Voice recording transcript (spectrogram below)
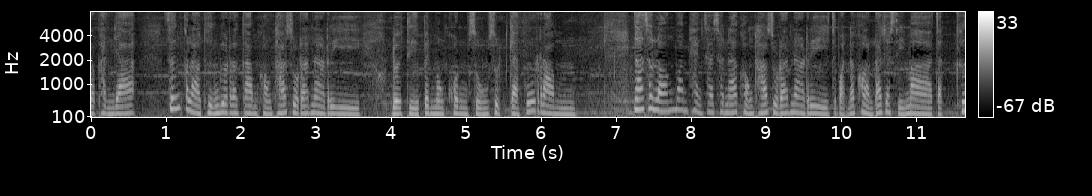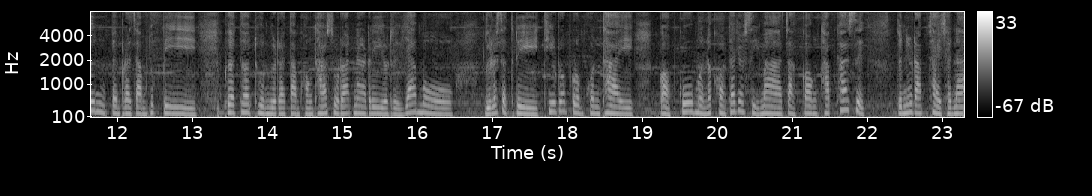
รพัญญะ ซึ่งกล่าวถึงวีรกรรมของท้าวสุรนารี โดยถือเป็นมงคลสูงสุดแก่ผู้รำงานฉลองวันแห่งชัยชนะของท้าวสุรนารีจังหวัดนครราชสีมาจัดขึ้นเป็นประจำทุกปี เพื่อเทิดทูนวีรกรรมของท้าวสุรนารีหรือย่าโมวีรสตรีที่รวบรวมคนไทย กอบกู้เมืองนครราชสีมาจากกองทัพข้าศึกจนได้รับชัยชนะ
